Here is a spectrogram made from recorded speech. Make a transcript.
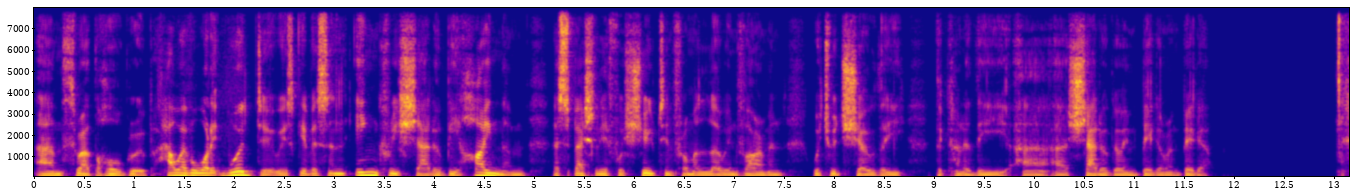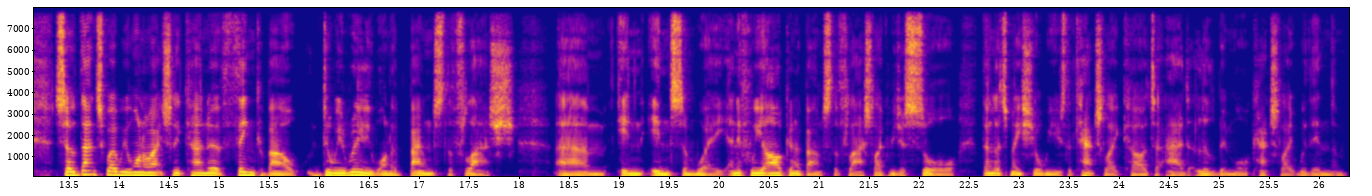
um, throughout the whole group. However, what it would do is give us an increased shadow behind them, especially if we're shooting from a low environment, which would show the the kind of the uh, uh, shadow going bigger and bigger. So that's where we want to actually kind of think about, do we really want to bounce the flash um, in, in some way? And if we are going to bounce the flash, like we just saw, then let's make sure we use the catchlight card to add a little bit more catchlight within them.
